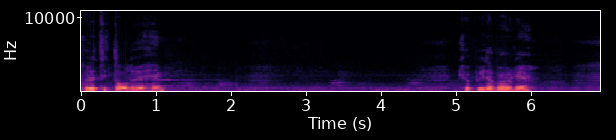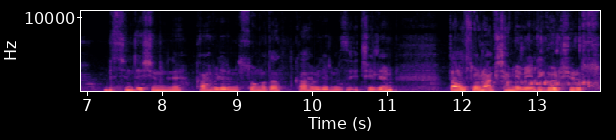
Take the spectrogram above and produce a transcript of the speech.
Pratik de oluyor hem. Köpüğü de böyle. Biz şimdi eşimle kahvelerimiz soğumadan kahvelerimizi içelim. Daha sonra akşam yemeğinde görüşürüz.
